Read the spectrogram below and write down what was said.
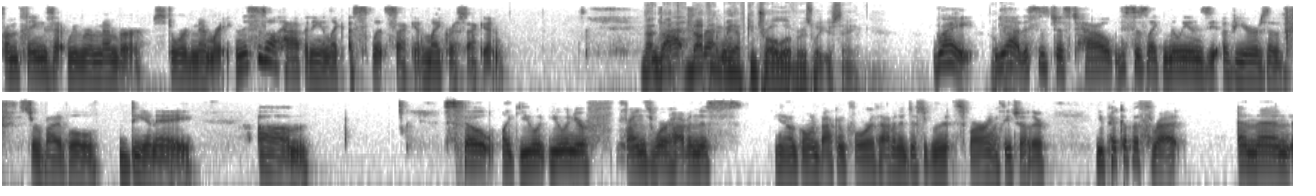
from things that we remember, stored memory. And this is all happening in like a split second, microsecond. Not, not, nothing we have control over is what you're saying. Right. Okay. Yeah, this is just how this is like millions of years of survival DNA. Um, so like you you and your friends were having this, you know, going back and forth, having a disagreement, sparring with each other. You pick up a threat and then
